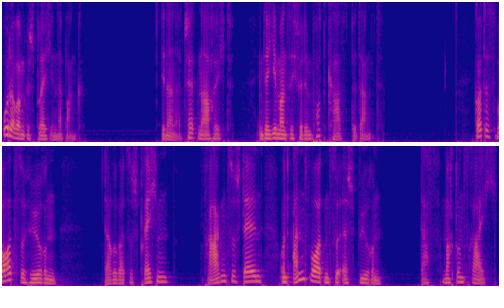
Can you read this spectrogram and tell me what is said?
oder beim Gespräch in der Bank. In einer Chatnachricht, in der jemand sich für den Podcast bedankt. Gottes Wort zu hören, darüber zu sprechen, Fragen zu stellen und Antworten zu erspüren, das macht uns reich.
